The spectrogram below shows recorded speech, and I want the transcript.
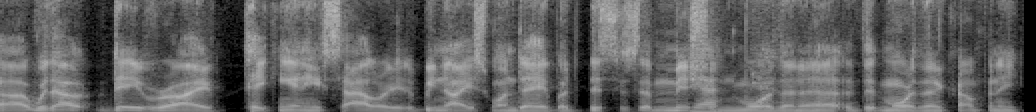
Uh, without Dave or I taking any salary, it'd be nice one day, but this is a mission Yeah. more than a more than a company.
